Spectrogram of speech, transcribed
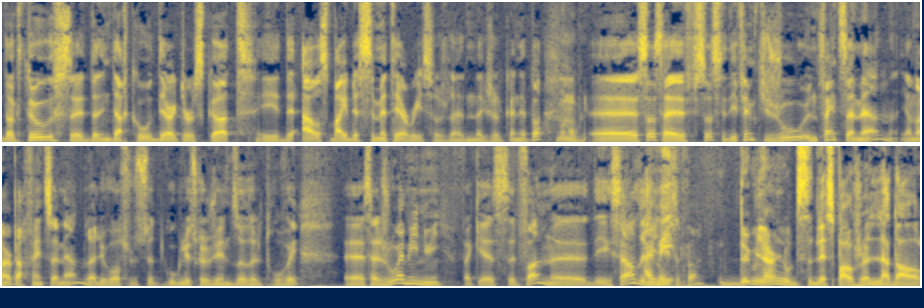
Dogtooth, euh, Donnie Darko, Director Scott, et The House by the Cemetery, ça, je l'admets que je le connais pas. Moi non plus. Euh, ça, ça, ça c'est des films qui jouent une fin de semaine. Il y en a un par fin de semaine. Vous allez voir sur le site, googlez ce que je viens de dire, vous allez le trouver. Euh, ça joue à minuit. Fait que c'est le fun. euh, des séances de Ah, minuit. c'est fun. 2001, l'Odyssée de l'espace, je l'adore.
